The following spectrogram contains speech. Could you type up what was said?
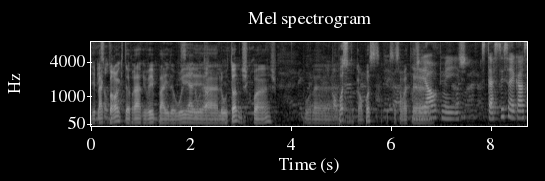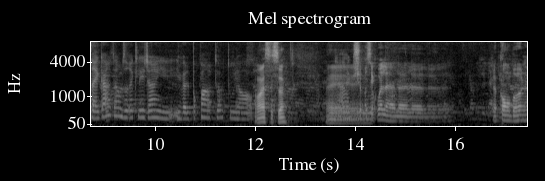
Les bacs bruns qui devraient arriver, by the way, à l'automne. je crois. Hein, pour le, Le compost. le compost. Ça, ça va être. J'ai euh, hâte, mais c'est assez 50-50. Hein? On dirait que les gens, ils, ils veulent pas pantoute ou ils ont. Ouais, c'est ça. Qui- Je sais pas c'est quoi le, le, le, le- le combat, là.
